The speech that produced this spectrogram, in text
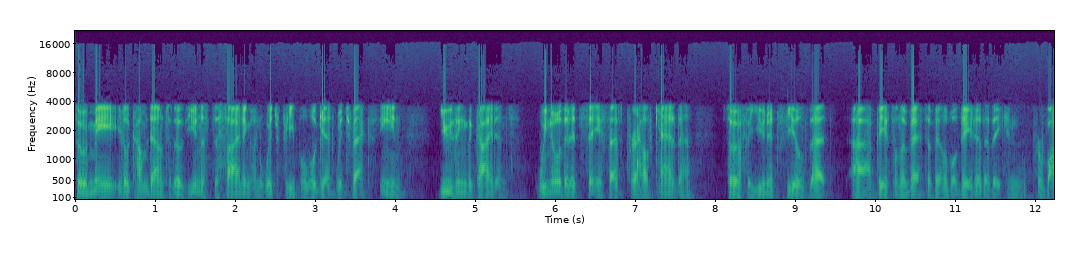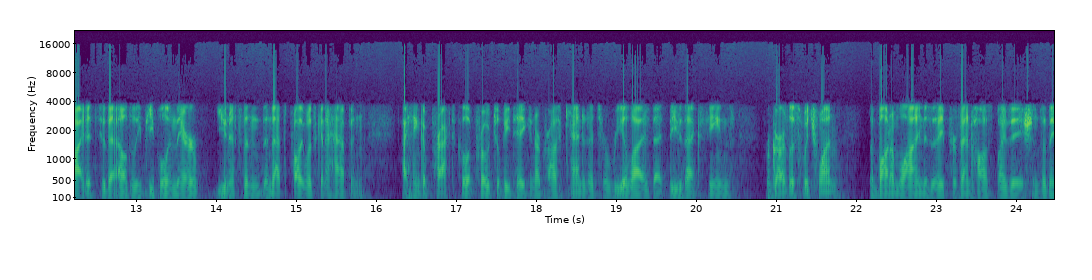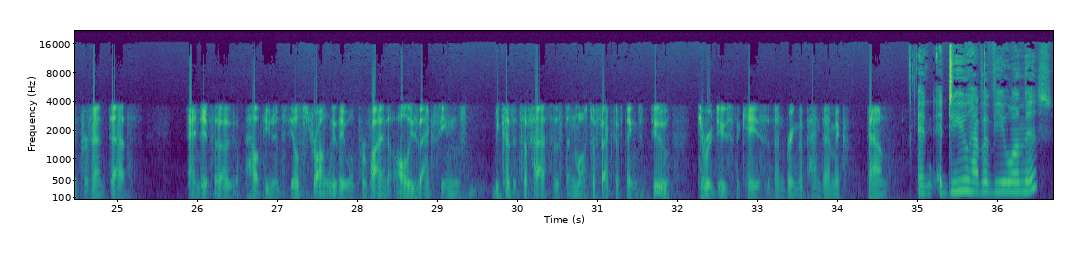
So it may it'll come down to those units deciding on which people will get which vaccine using the guidance we know that it's safe as per Health Canada. So if a unit feels that, uh, based on the best available data, that they can provide it to the elderly people in their units, then, then that's probably what's going to happen. I think a practical approach will be taken across Canada to realize that these vaccines, regardless which one, the bottom line is that they prevent hospitalizations and they prevent deaths. And if the health units feel strongly, they will provide all these vaccines because it's the fastest and most effective thing to do to reduce the cases and bring the pandemic down. And uh, do you have a view on this?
